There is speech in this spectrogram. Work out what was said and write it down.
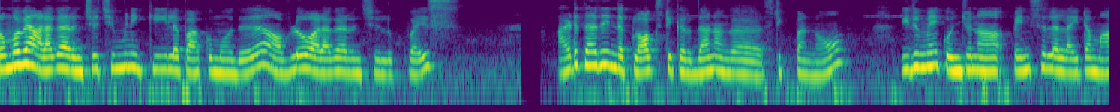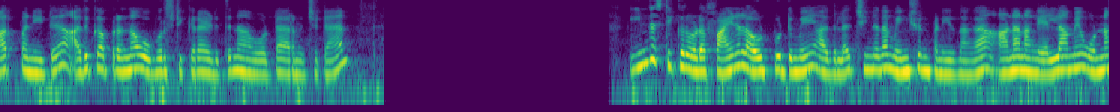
ரொம்பவே அழகாக இருந்துச்சு. சிம்னி கீழே பார்க்கும்போது அவ்வளோ அழகாக இருந்துச்சு லுக் வைஸ் அடுத்தது இந்த கிளாக் ஸ்டிக்கர் தான் நாங்கள் ஸ்டிக் பண்ணோம். இதுவுமே கொஞ்சம் நான் பென்சிலில் லைட்டாக மார்க் பண்ணிவிட்டு அதுக்கப்புறம் தான் ஒவ்வொரு ஸ்டிக்கராக எடுத்து நான் ஓட்ட ஆரம்பிச்சிட்டேன். இந்த ஸ்டிக்கரோட ஃபைனல் அவுட்புட்டுமே அதில் சின்னதாக மென்ஷன் பண்ணியிருந்தாங்க. ஆனால் நாங்கள் எல்லாமே ஒன்றா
